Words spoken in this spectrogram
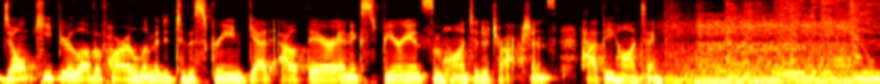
Don't keep your love of horror limited to the screen. Get out there and experience experience some haunted attractions. Happy haunting. You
